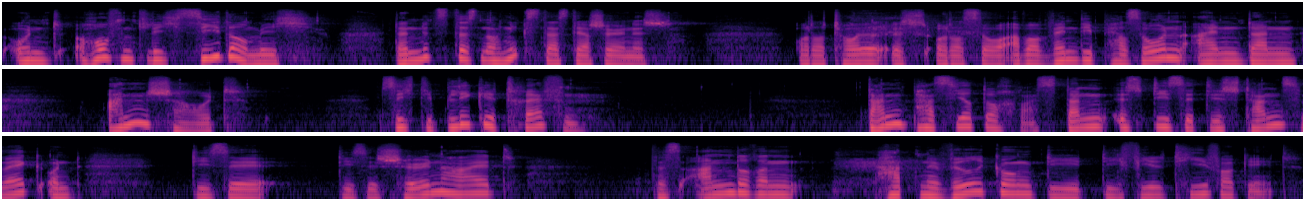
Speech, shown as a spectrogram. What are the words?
und hoffentlich sieht er mich, dann nützt das noch nichts, dass der schön ist oder toll ist oder so. Aber wenn die Person einen dann anschaut, sich die Blicke treffen, dann passiert doch was. Dann ist diese Distanz weg und diese, diese Schönheit des anderen hat eine Wirkung, die, die viel tiefer geht.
